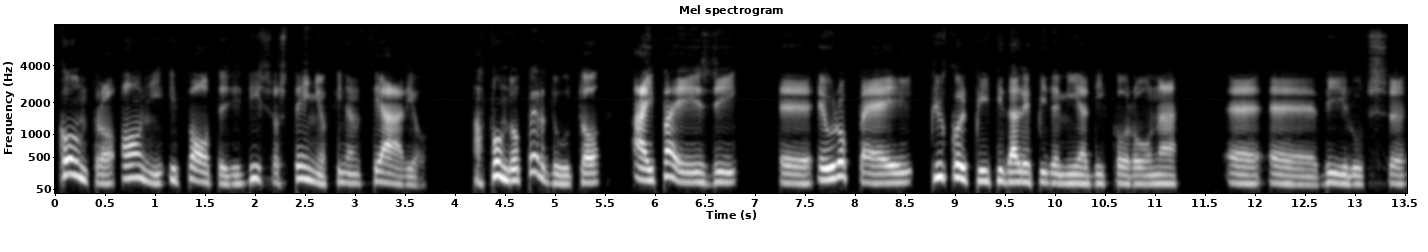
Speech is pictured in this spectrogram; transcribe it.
contro ogni ipotesi di sostegno finanziario a fondo perduto ai paesi eh, europei più colpiti dall'epidemia di coronavirus. Eh,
